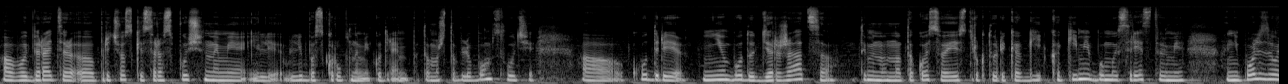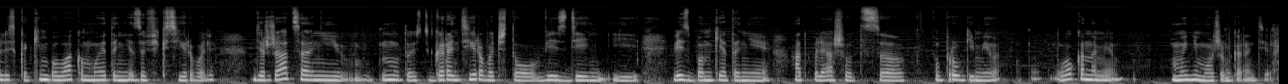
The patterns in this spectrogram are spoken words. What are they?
а, выбирать э, прически с распущенными или либо с крупными кудрями, потому что в любом случае а, кудри не будут держаться именно на такой своей структуре, как, какими бы мы средствами ни пользовались, каким бы лаком мы это не зафиксировали. Держаться они, ну, то есть гарантировать, что весь день и весь банкет они отпляшут с упругими локонами мы не можем гарантировать.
